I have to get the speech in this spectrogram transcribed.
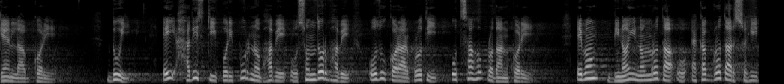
জ্ঞান লাভ করে। দুই, এই হাদিসটি পরিপূর্ণভাবে ও সুন্দরভাবে অজু করার প্রতি উৎসাহ প্রদান করে এবং বিনয় নম্রতা ও একাগ্রতার সহিত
